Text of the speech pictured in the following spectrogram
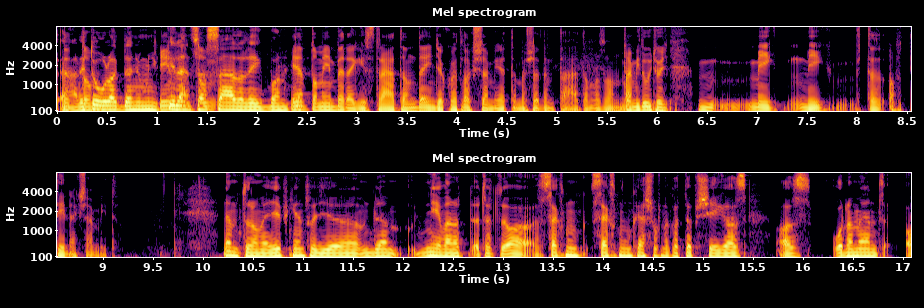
tudom, állítólag, de mondjuk én nem 90 százalékban. Én nem tudom, én beregisztráltam, de én gyakorlatilag semmi értelmeset nem találtam azon. Mármint úgy, hogy még, még tehát tényleg semmit. Nem tudom egyébként, hogy de nyilván a, tehát a szexmun- szexmunkásoknak a többség az, az oda ment. A,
